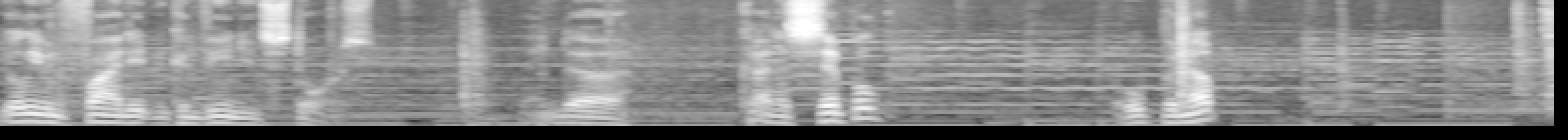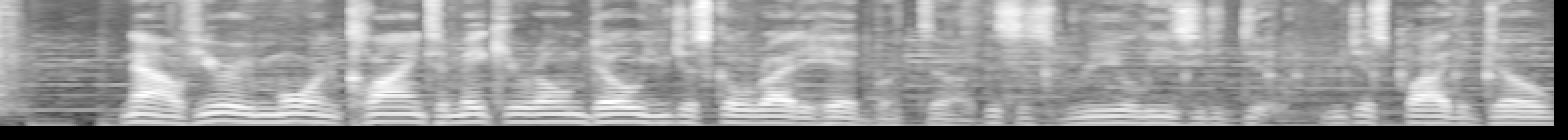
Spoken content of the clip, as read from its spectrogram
You'll even find it in convenience stores. And uh, kind of simple. Open up, now, if you're more inclined to make your own dough, you just go right ahead, but uh, this is real easy to do. You just buy the dough.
